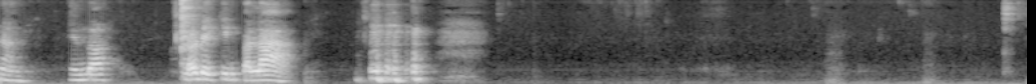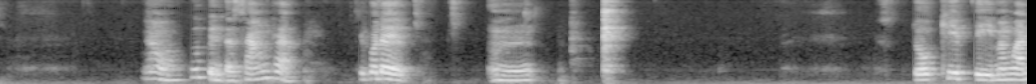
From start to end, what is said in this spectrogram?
นั่นเห็นบ่เราได้กินปลาร้าเอ้าคือเป็นตะซังแท้ที่พอได้ อืม จบคลิปตีแมงวัน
